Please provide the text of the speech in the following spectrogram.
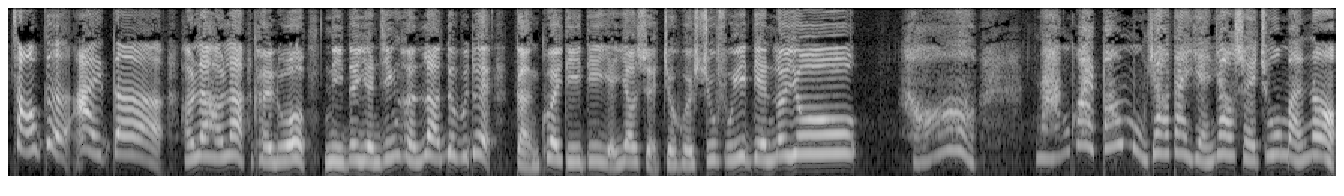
超可爱的。好啦好啦，凯罗，你的眼睛很辣，对不对？赶快滴滴眼药水，就会舒服一点了哟。好。难怪保姆要带眼药水出门哦！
